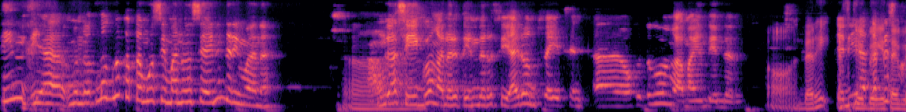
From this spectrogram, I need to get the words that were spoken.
Tin, ya menurut lo gue ketemu si manusia ini dari mana? Eh, Enggak sih, gue nggak dari Tinder sih. I don't play Tinder. waktu itu gue nggak main Tinder. Oh, dari Jadi ya, FJB tapi ITB.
